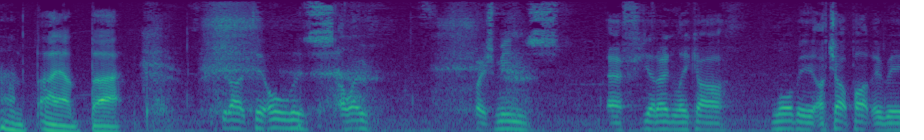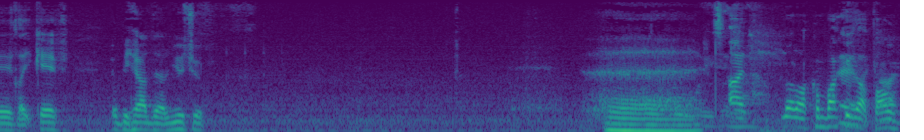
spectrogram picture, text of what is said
I'm, I am back. Do that to always allow, which means if you're in like a lobby, a chat party with like Kev, you'll be heard there on YouTube. Uh, Aye. No, no, come back Yeah, out that pal.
